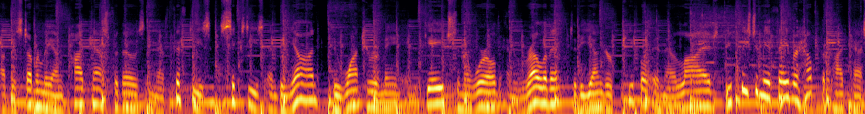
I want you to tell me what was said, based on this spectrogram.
of the Stubbornly Young podcast for those in their 50s, 60s, and beyond who want to remain engaged in the world and relevant to the younger people in their lives. Will you please do me a favor? Help the podcast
